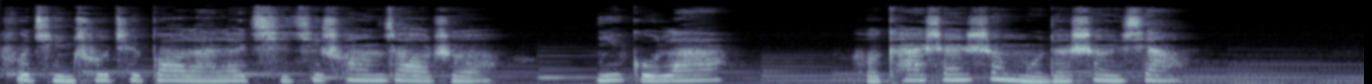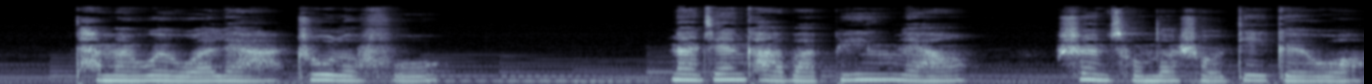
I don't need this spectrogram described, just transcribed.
父亲出去抱来了奇迹创造者尼古拉和喀山圣母的圣像，他们为我俩祝了福。那间卡把冰凉、顺从的手递给我，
